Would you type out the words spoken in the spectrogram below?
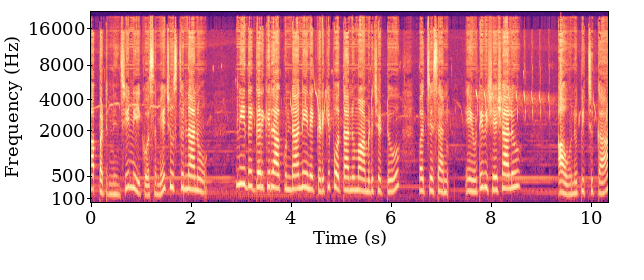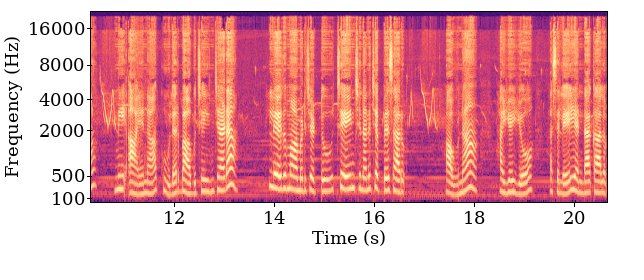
అప్పటి నుంచి నీకోసమే చూస్తున్నాను. నీ దగ్గరికి రాకుండా నేనెక్కడికి పోతాను మామిడి చెట్టు? వచ్చేశాను. ఏమిటి విశేషాలు? అవును పిచ్చుక మీ ఆయన కూలర్ బాగు చేయించాడా? లేదు మామిడి చెట్టు చేయించినని చెప్పేశారు. అవునా? అయ్యయ్యో అసలే ఎండాకాలం.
